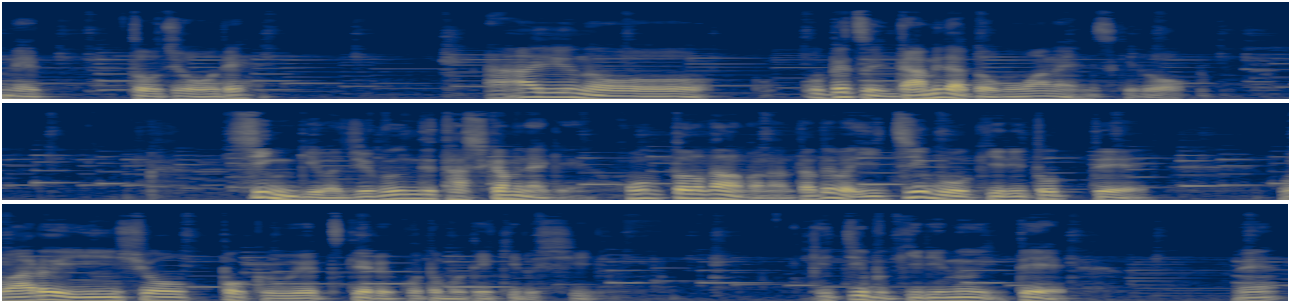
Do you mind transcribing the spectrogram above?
ネット上で。ああいうのを別にダメだと思わないんですけど真偽は自分で確かめなきゃ本当のかなのかな。例えば一部を切り取って悪い印象っぽく植え付けることもできるし一部切り抜いてね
